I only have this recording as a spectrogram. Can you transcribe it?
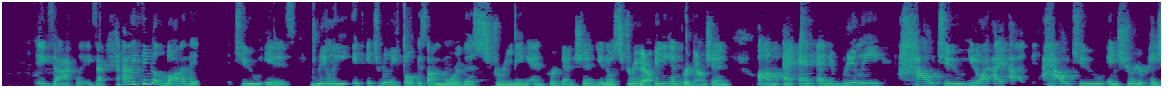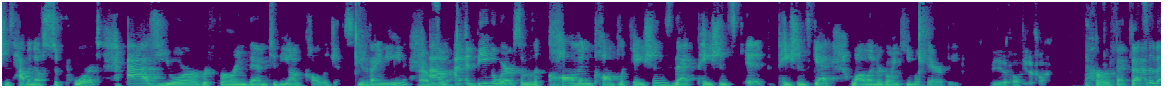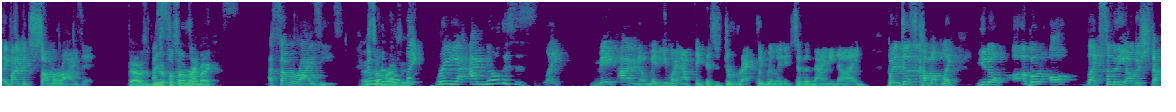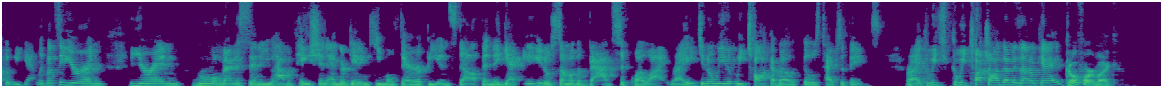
Exactly, exactly, and I think a lot of it too is really it, it's really focused on more the screening and prevention you know screening yeah. and prevention um, and and really how to you know I, I, how to ensure your patients have enough support as you're referring them to the oncologist. You know what i mean? Um, and being aware of some of the common complications that patients uh, patients get while undergoing chemotherapy. Beautiful. Beautiful. Perfect. That's if i could summarize it. That was a beautiful summary mike a summarizes. A now, what about like Brady? I, I know this is like maybe I don't know. Maybe you might not think this is directly related to the '99, but it does come up like you know about all like some of the other stuff that we get. Like let's say you're in you're in rural medicine and you have a patient and they're getting chemotherapy and stuff, and they get you know some of the bad sequelae, right? You know we we talk about those types of things, right? Could we could we touch on them? Is that okay? Go for it, Mike.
